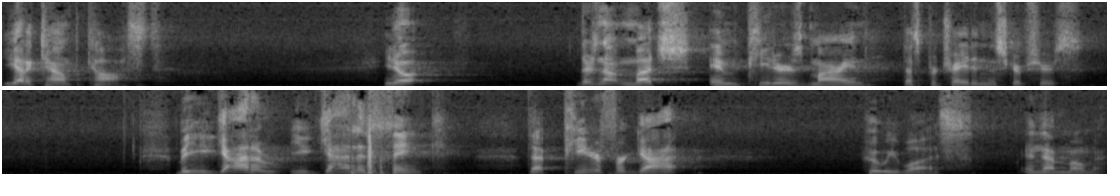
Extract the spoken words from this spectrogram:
You got to count the cost. You know, there's not much in Peter's mind that's portrayed in the scriptures. But you gotta, you gotta think that Peter forgot who he was in that moment.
